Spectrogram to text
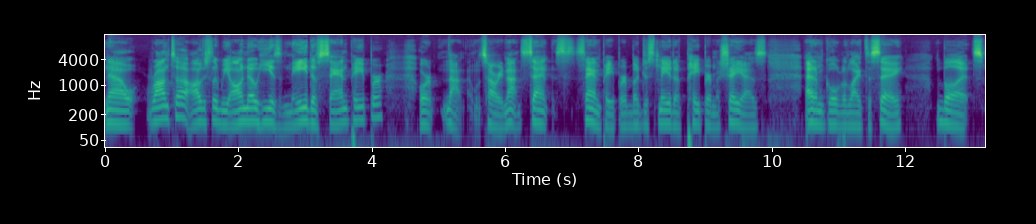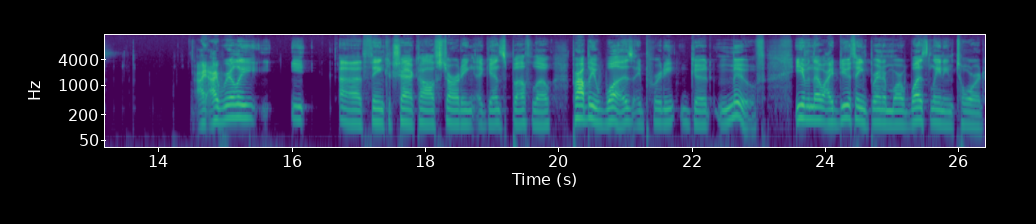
Now, Raanta, obviously, we all know he is made of sandpaper, or not, sorry, not sand, sandpaper, but just made of paper mache, as Adam Gold would like to say. But I, I really uh, think Kochetkov starting against Buffalo probably was a pretty good move. Even though I do think Brind'Amour was leaning toward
